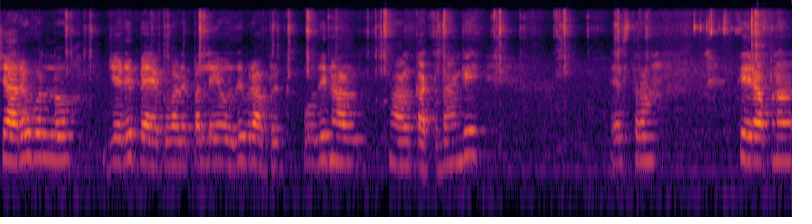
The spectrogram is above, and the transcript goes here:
ਚਾਰੋਂ ਵੱਲੋਂ ਜਿਹੜੇ ਬੈਕ ਵਾਲੇ ਪੱਲੇ ਉਹਦੇ ਬਰਾਬਰ ਉਹਦੇ ਨਾਲ ਨਾਲ ਕੱਟ ਦਾਂਗੇ। ਇਸ ਤਰ੍ਹਾਂ ਫਿਰ ਆਪਣਾ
